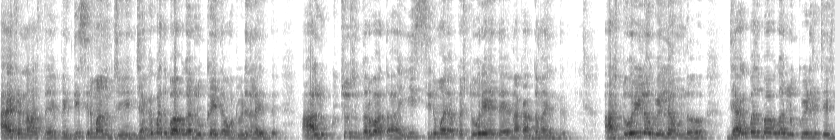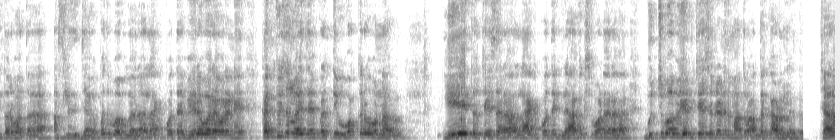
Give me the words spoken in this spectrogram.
హాయ్ ఫ్రెండ్ నమస్తే. పెద్ద సినిమా నుంచి జగపతి బాబు గారి లుక్ అయితే ఒకటి విడుదలైంది. ఆ లుక్ చూసిన తర్వాత ఈ సినిమా యొక్క స్టోరీ అయితే నాకు అర్థమైంది. ఆ స్టోరీలోకి వెళ్ళే ముందు జగపతి బాబు గారు లుక్ విడుదల చేసిన తర్వాత అసలు ఇది జగపతి బాబు గారా లేకపోతే వేరే వారు ఎవరైనా కన్ఫ్యూజన్లో అయితే ప్రతి ఒక్కరూ ఉన్నారు. ఏతో చేశారా లేకపోతే గ్రాఫిక్స్ వాడారా బుచ్చుబాబు ఏం చేశాడు అనేది మాత్రం అర్థం కావడం లేదు. చాలా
